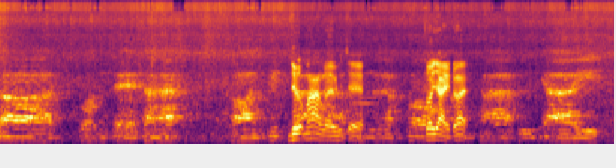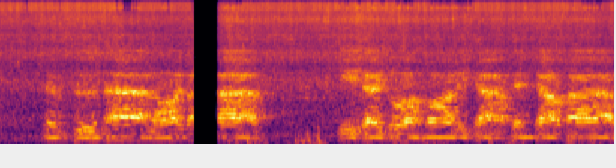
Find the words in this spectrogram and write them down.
ก็คนเศรษฐนะตอนพิจารณเยอะมากเลยพี่เจ ตัวใหญ่ด้วยผ้าผืนใหญ่หนึ่งผืนห้าร้อยบาทที่ได้ร่วมบริจาคเป็นเจ้าภาพ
